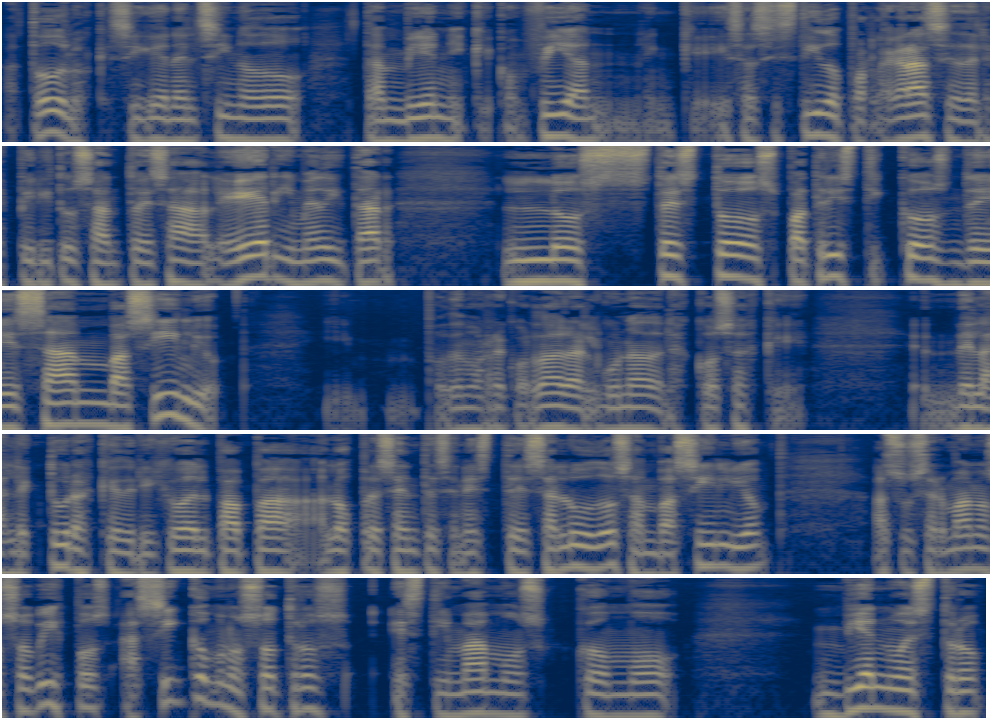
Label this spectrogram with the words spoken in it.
a todos los que siguen el sínodo también y que confían en que es asistido por la gracia del Espíritu Santo, es a leer y meditar los textos patrísticos de San Basilio. Y podemos recordar algunas de las cosas que de las lecturas que dirigió el Papa a los presentes en este saludo, San Basilio, a sus hermanos obispos, así como nosotros estimamos como bien nuestro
